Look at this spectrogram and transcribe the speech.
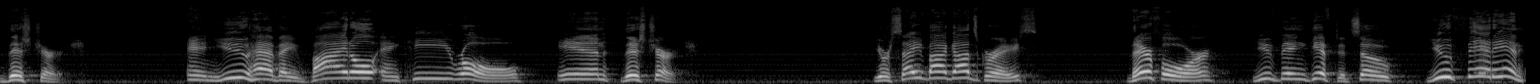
this church and you have a vital and key role in this church. You're saved by God's grace, therefore, you've been gifted. So you fit in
